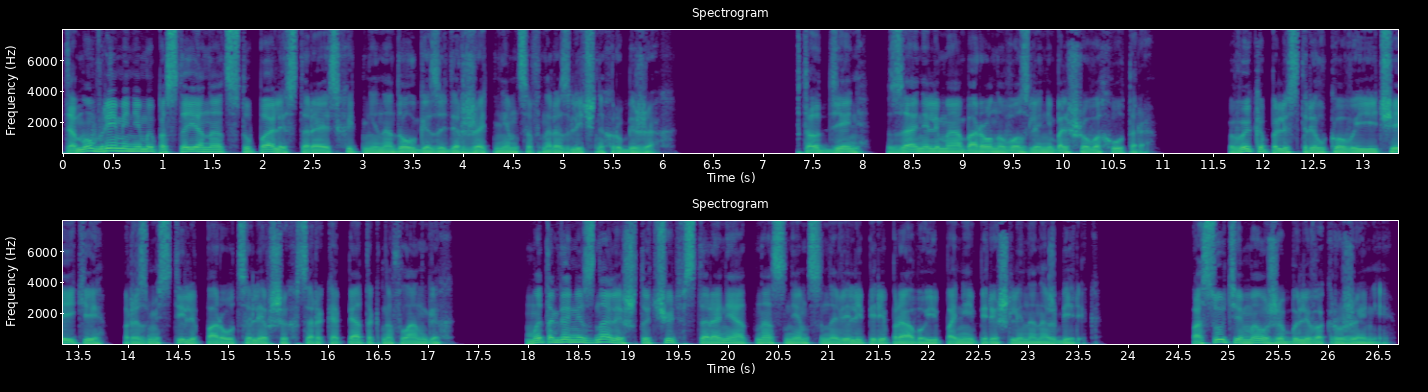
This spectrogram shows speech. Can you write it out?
К тому времени мы постоянно отступали, стараясь хоть ненадолго задержать немцев на различных рубежах. В тот день заняли мы оборону возле небольшого хутора. Выкопали стрелковые ячейки, разместили пару уцелевших сорокопяток на флангах. Мы тогда не знали, что чуть в стороне от нас немцы навели переправу и по ней перешли на наш берег. По сути, мы уже были в окружении.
